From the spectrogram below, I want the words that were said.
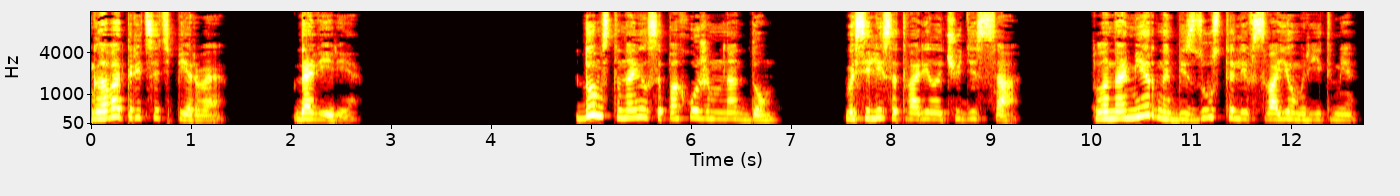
Глава 31. Доверие. Дом становился похожим на дом. Василиса творила чудеса. Планомерно, без устали, в своем ритме.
